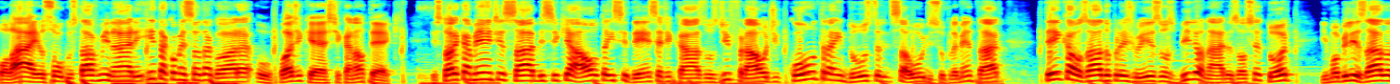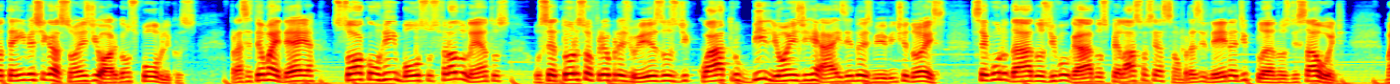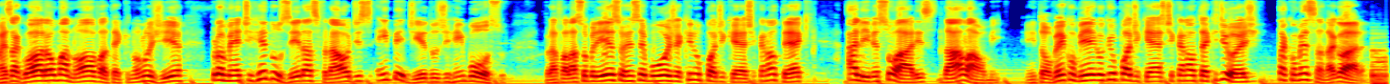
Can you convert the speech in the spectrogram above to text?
Olá, eu sou o Gustavo Minari e está começando agora o podcast Canaltech. Historicamente, sabe-se que a alta incidência de casos de fraude contra a indústria de saúde suplementar tem causado prejuízos bilionários ao setor e mobilizado até investigações de órgãos públicos. Para se ter uma ideia, só com reembolsos fraudulentos, o setor sofreu prejuízos de 4 bilhões de reais em 2022, segundo dados divulgados pela Associação Brasileira de Planos de Saúde. Mas agora uma nova tecnologia promete reduzir as fraudes em pedidos de reembolso. Para falar sobre isso, eu recebo hoje aqui no podcast Canaltech a Lívia Soares, da Alaume. Então vem comigo que o podcast Canaltech de hoje está começando agora.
